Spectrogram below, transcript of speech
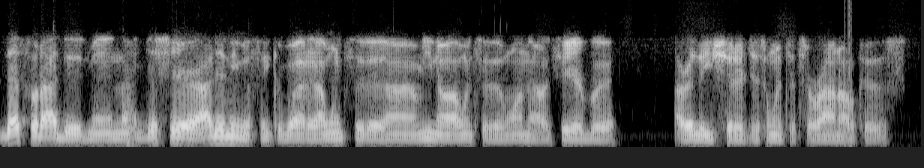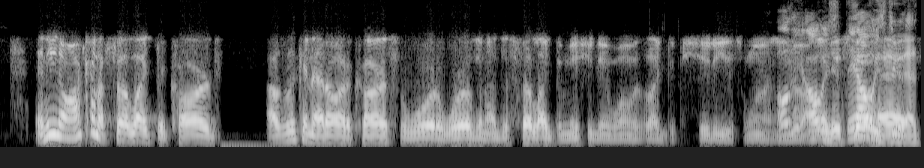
that's what I did, man. Like this year, I didn't even think about it. I went to the, um, you know, I went to the one that was here, but I really should have just went to Toronto, cause, and you know, I kind of felt like the card. I was looking at all the cards for War of the Worlds, and I just felt like the Michigan one was like the shittiest one. Oh, they always like, they always do that.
